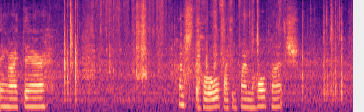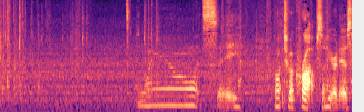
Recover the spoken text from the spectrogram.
thing right there. Punch the hole if I can find the hole punch. Well, let's see. I went to a crop, so here it is.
